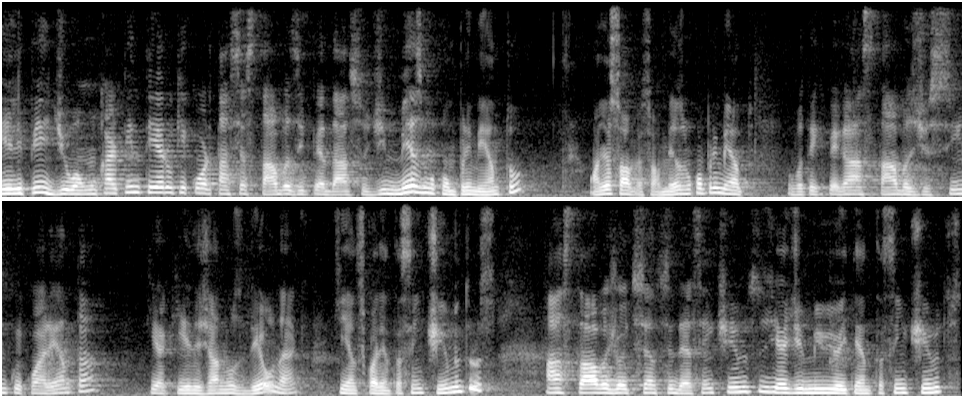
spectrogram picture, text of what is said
Ele pediu a um carpinteiro que cortasse as tábuas em pedaços de mesmo comprimento, Olha só, pessoal, mesmo comprimento. Eu vou ter que pegar as tábuas de 5,40, que aqui ele já nos deu, né? 540 centímetros, as tábuas de 810 centímetros e a de 1080 centímetros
